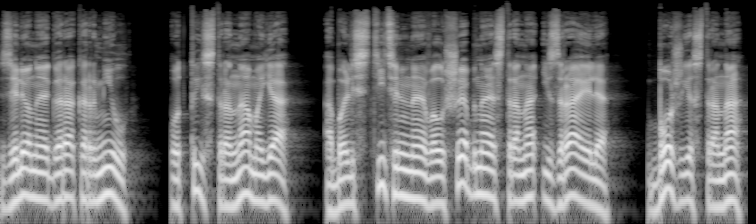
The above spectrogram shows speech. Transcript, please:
зеленая гора кормил! О ты, страна моя, обольстительная волшебная страна Израиля, Божья страна!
